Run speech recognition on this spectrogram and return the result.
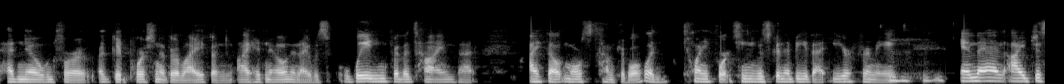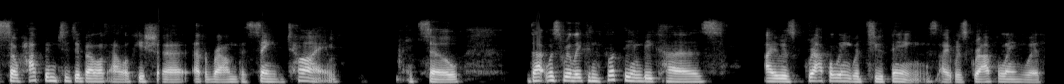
had known for a good portion of their life, and I had known, and I was waiting for the time that I felt most comfortable. And 2014 was going to be that year for me. Mm-hmm. And then I just so happened to develop alopecia at around the same time. And so that was really conflicting because I was grappling with two things. I was grappling with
